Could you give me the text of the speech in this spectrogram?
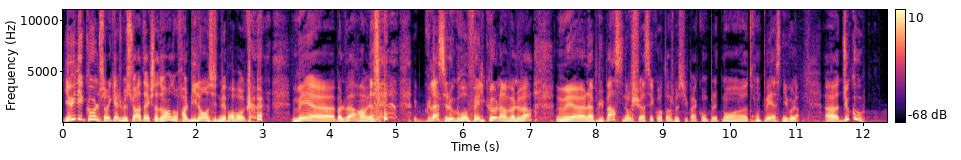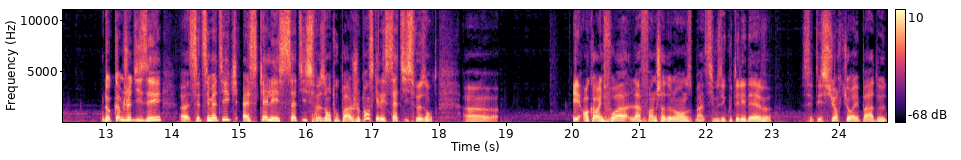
Il y a eu des calls sur lesquels je me suis raté avec Shadowlands. On fera le bilan ensuite de mes propres calls. Mais euh, Bolvar, hein, bien sûr. Là, c'est le gros fail call, hein, Bolvar. Mais euh, la plupart, sinon, je suis assez content. Je me suis pas complètement euh, trompé à ce niveau-là. du coup, donc comme je disais, euh, cette cinématique, est-ce qu'elle est satisfaisante ou pas? Je pense qu'elle est satisfaisante. Euh, et encore une fois, la fin de Shadowlands, bah, si vous écoutez les devs, c'était sûr qu'il n'y aurait pas de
